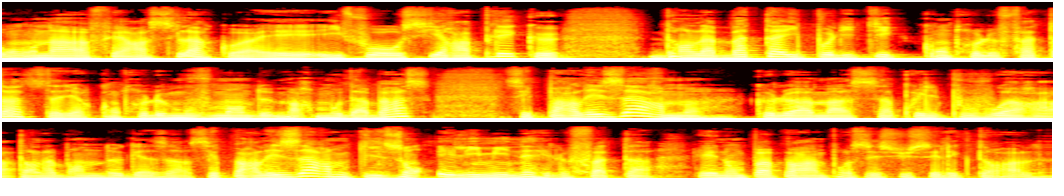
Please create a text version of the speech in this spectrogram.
on a affaire à cela quoi. Et il faut aussi rappeler que dans la bataille politique contre le Fatah, c'est-à-dire contre le mouvement de Mahmoud Abbas, c'est par les armes que le Hamas a pris le pouvoir dans la bande de Gaza. C'est par les armes qu'ils ont éliminé le Fatah et non pas par un processus électoral.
